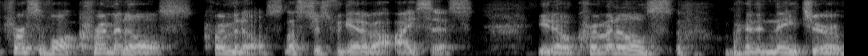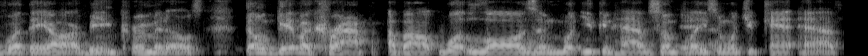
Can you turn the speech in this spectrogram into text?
first of all, criminals, criminals, let's just forget about ISIS. You know, criminals, by the nature of what they are, being criminals, don't give a crap about what laws and what you can have someplace Yeah. and what you can't have.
